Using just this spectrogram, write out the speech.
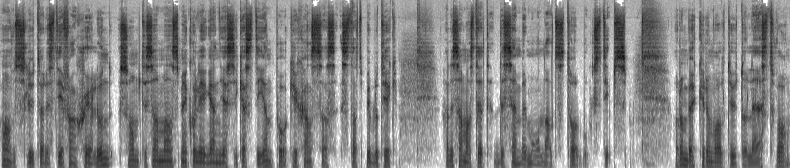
Avslutade Stefan Sjölund som tillsammans med kollegan Jessica Sten på Kristianstads stadsbibliotek hade sammanställt december månads talbokstips. Och de böcker de valt ut och läst var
